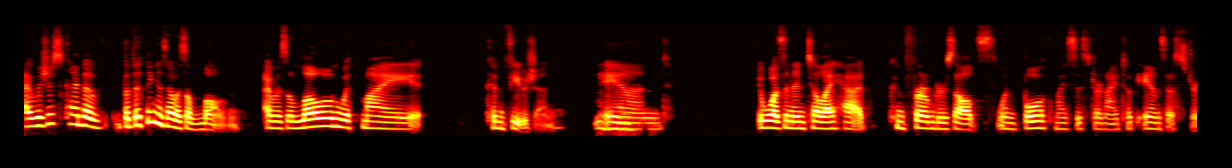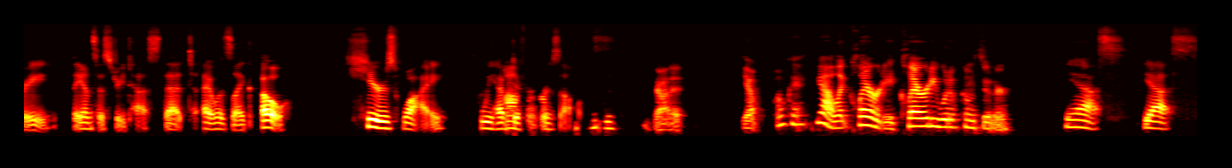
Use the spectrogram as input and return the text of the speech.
I was just kind of but the thing is I was alone. I was alone with my confusion. Mm-hmm. And it wasn't until I had confirmed results when both my sister and I took ancestry, the ancestry test, that I was like, oh, here's why we have uh, different results. Got it. Yep. Okay. Yeah, like clarity. Clarity would have come sooner. Yes. Yes.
